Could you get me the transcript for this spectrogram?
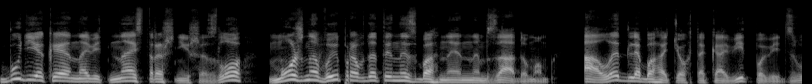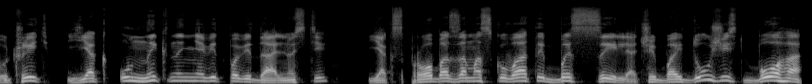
Будь-яке навіть найстрашніше зло можна виправдати незбагненним задумом, але для багатьох така відповідь звучить як уникнення відповідальності, як спроба замаскувати безсилля чи байдужість Бога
